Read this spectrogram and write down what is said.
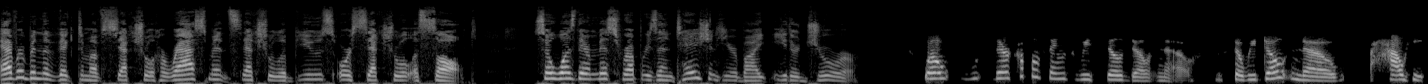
ever been the victim of sexual harassment, sexual abuse, or sexual assault? So, was there misrepresentation here by either juror? Well, there are a couple of things we still don't know. So, we don't know how he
